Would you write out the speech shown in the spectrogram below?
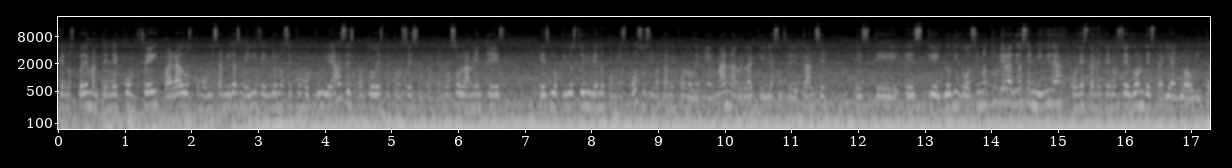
que nos puede mantener con fe y parados, como mis amigas me dicen, yo no sé cómo tú le haces con todo este proceso, porque no solamente es, es lo que yo estoy viviendo con mi esposo, sino también con lo de mi hermana, ¿verdad? Que ella sufre de cáncer. Este, es que yo digo, si no tuviera Dios en mi vida, honestamente no sé dónde estaría yo ahorita.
